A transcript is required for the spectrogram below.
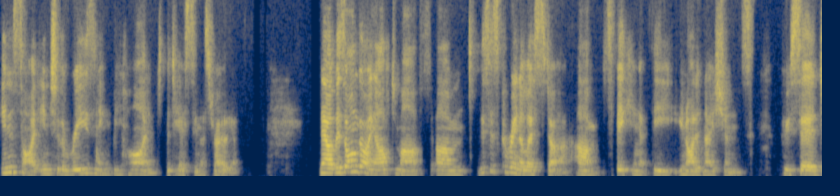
insight into the reasoning behind the tests in Australia. Now, there's ongoing aftermath. Um, this is Karina Lester um, speaking at the United Nations, who said,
